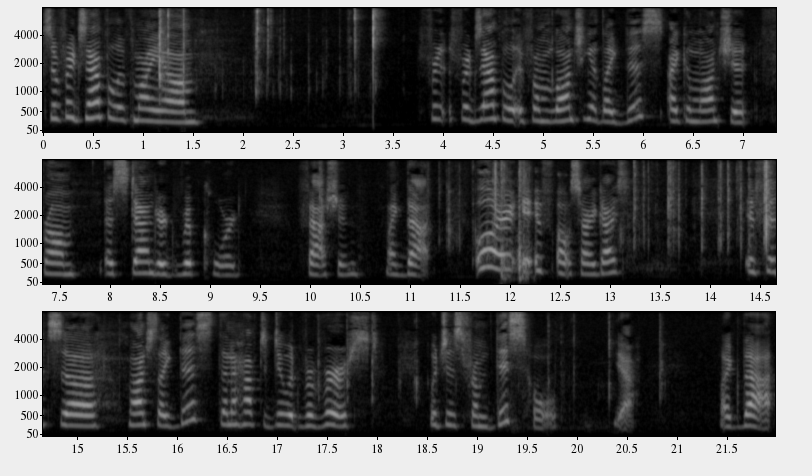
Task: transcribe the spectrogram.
So, for example, if my um, for for example, if I'm launching it like this, I can launch it from a standard ripcord fashion like that. Or if oh sorry guys, if it's uh launched like this, then I have to do it reversed, which is from this hole. Yeah, like that.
